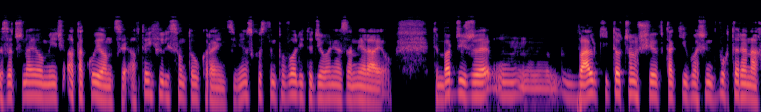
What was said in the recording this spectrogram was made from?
zaczynają mieć atakujący, a w tej chwili są to Ukraińcy. W związku z tym powoli te działania zamierają. Tym bardziej, że mm, walki toczą się w takich właśnie dwóch terenach.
